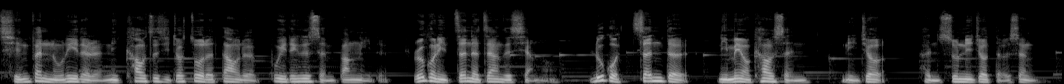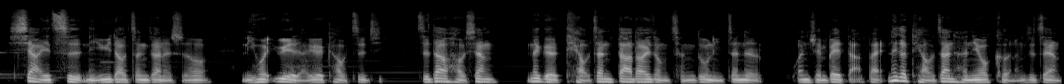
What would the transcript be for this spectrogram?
勤奋努力的人，你靠自己就做得到的，不一定是神帮你的。如果你真的这样子想哦，如果真的你没有靠神，你就很顺利就得胜。下一次你遇到征战的时候，你会越来越靠自己，直到好像那个挑战大到一种程度，你真的。完全被打败，那个挑战很有可能是这样，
